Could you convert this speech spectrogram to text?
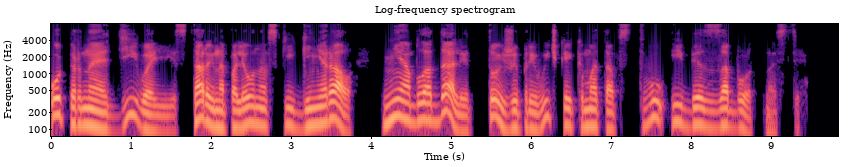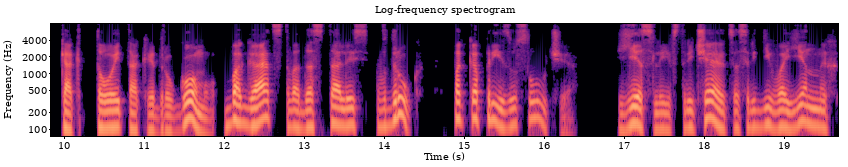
оперная дива и старый наполеоновский генерал не обладали той же привычкой к мотовству и беззаботности? Как той, так и другому богатства достались вдруг, по капризу случая. Если и встречаются среди военных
